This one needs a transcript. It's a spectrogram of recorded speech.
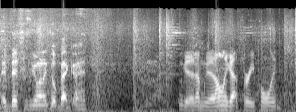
Hey Biff, if you wanna go back, go ahead. I'm good. I'm good. I only got three points.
